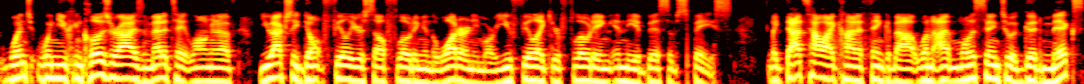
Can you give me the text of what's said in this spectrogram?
When when you can close your eyes and meditate long enough, you actually don't feel yourself floating in the water anymore. You feel like you're floating in the abyss of space. Like that's how I kind of think about when I'm listening to a good mix.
